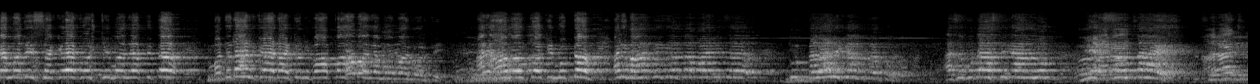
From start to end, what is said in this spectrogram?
आहे त्याच्यामध्ये सगळ्या गोष्टी माझ्या तिथं मतदान कार्ड आहे. तुम्ही पहा माझ्या मोबाईल वरती आणि हा म्हणतो की मुद्दाम आणि भारतीय जनता पार्टीचं तू दलाली काम करतोय असं कुठं असते का अनुभव मी एक संत आहे. दलाली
